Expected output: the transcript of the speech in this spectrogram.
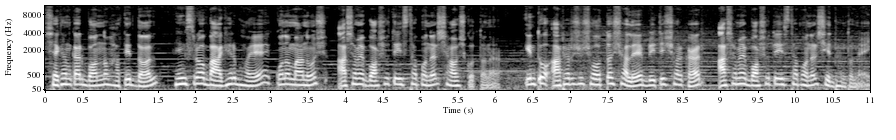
সেখানকার বন্য হাতির দল হিংস্র বাঘের ভয়ে কোনো মানুষ আসামে বসতি স্থাপনের সাহস করত না। কিন্তু আঠারোশো সত্তর সালে ব্রিটিশ সরকার আসামে বসতি স্থাপনের সিদ্ধান্ত নেয়।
